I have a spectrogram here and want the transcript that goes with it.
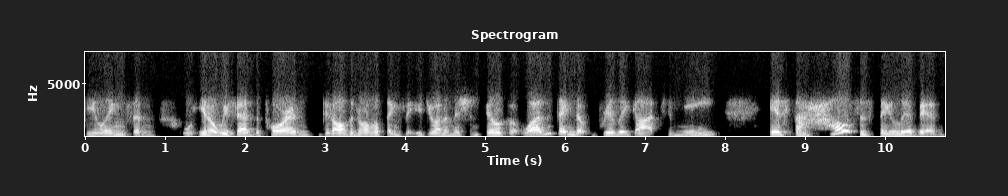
healings and you know we fed the poor and did all the normal things that you do on a mission field. But one thing that really got to me is the houses they live in.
